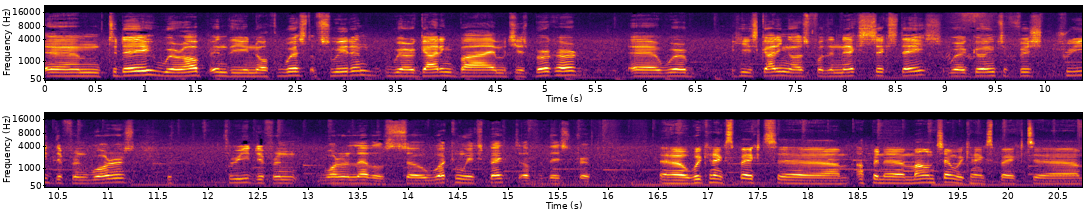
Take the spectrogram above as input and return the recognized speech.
um, today we're up in the northwest of Sweden. We are guiding by Matthias Burkhardt. Uh, we're, he's guiding us for the next six days. We're going to fish three different waters with three different water levels. So what can we expect of this trip? Uh, we can expect um, up in a mountain we can expect uh,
